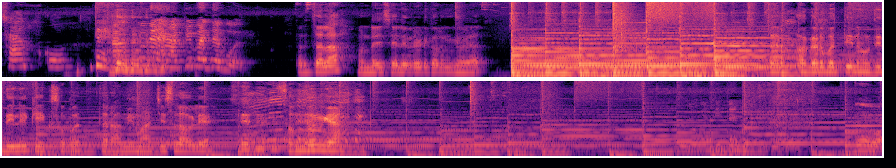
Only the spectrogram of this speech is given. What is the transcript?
छानको नाही हॅपी बर्थडे बोल. तर चला मंडळी सेलिब्रेट करून घेऊयात. तर अगरबत्ती नव्हती दिली केक सोबत तर आम्ही माचीस लावली समजून घ्या तिथं अरे वा.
